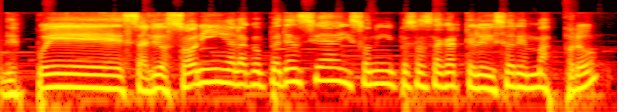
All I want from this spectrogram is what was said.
Después salió Sony a la competencia y Sony empezó a sacar televisores más pro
